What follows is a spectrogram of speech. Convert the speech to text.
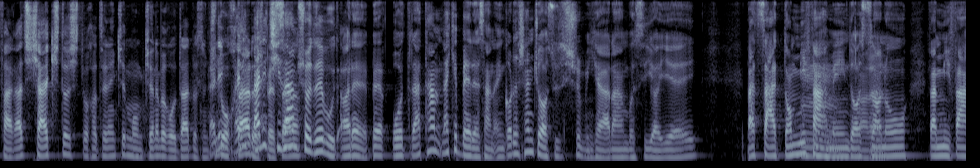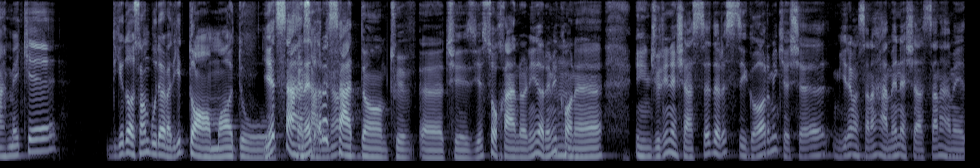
فقط شک داشت به خاطر اینکه ممکنه به قدرت برسن چون دختر ولی, داشت ولی پسر چیزم شده بود. آره به قدرت هم نه که برسن انگار داشتن جاسوسیش رو می‌کردن با CIA بعد صدام می‌فهمه این داستانو و می‌فهمه که دیگه داستان بوده و دیگه داماد و یه صحنه داره. صدام توی چیز یه سخنرانی داره می‌کنه. اینجوری نشسته داره سیگار می‌کشه میره مثلا همه نشستن همه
